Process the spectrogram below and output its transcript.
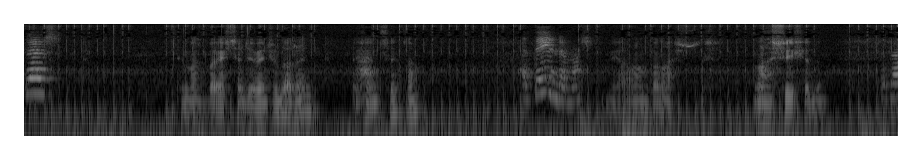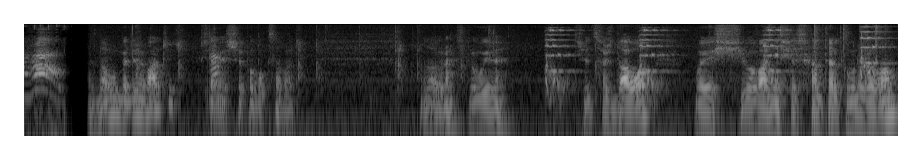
Też. Ty masz 29 uderzeń? Tysięcy tam? Ty ile masz? Ja mam 12. 12 i 7. To za chodź. Znowu będziemy walczyć? Chciałem Tak. jeszcze poboksować. No dobra, spróbujmy. Czy coś dało? Moje siłowanie się z hantelką różową?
